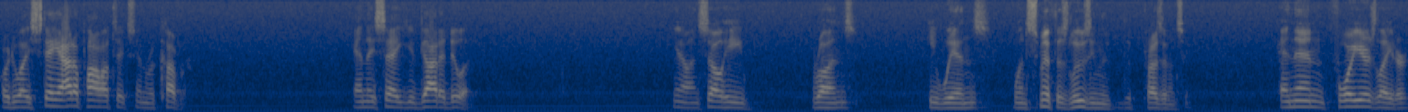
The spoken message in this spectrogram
Or do I stay out of politics and recover? And they say, you've got to do it. You know, and so he runs, he wins, when Smith is losing the, the presidency. And then four years later,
